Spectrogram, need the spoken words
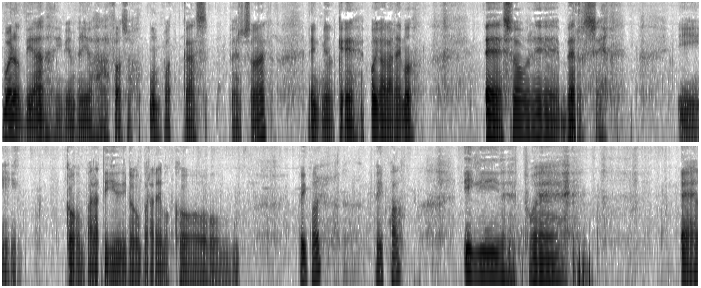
Buenos días y bienvenidos a Afonso, un podcast personal en el que hoy hablaremos eh, sobre verse y lo compararemos con PayPal, PayPal y después eh,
